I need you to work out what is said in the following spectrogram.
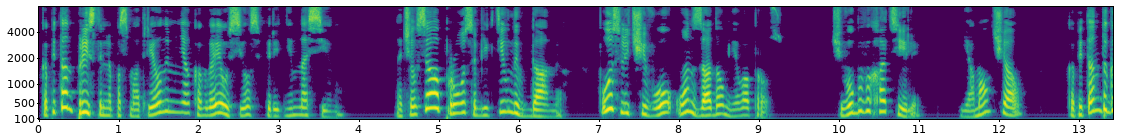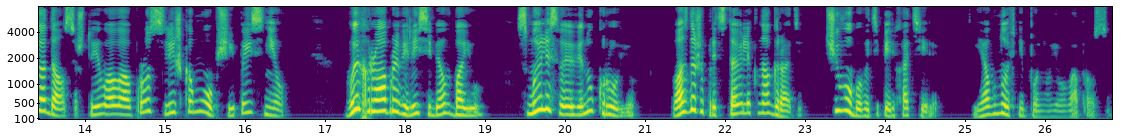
Капитан пристально посмотрел на меня, когда я уселся перед ним на сено. Начался опрос объективных данных, после чего он задал мне вопрос. «Чего бы вы хотели?» Я молчал. Капитан догадался, что его вопрос слишком общий, и пояснил. «Вы храбро вели себя в бою, смыли свою вину кровью, вас даже представили к награде. Чего бы вы теперь хотели?» Я вновь не понял его вопроса.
